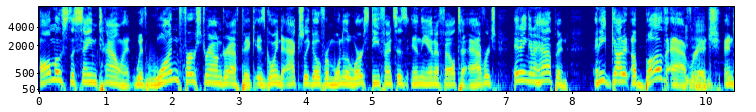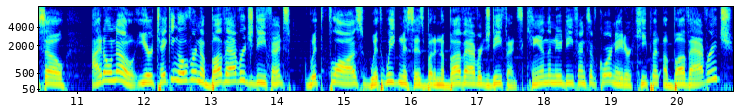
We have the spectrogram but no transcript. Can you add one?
almost the same talent with one first round draft pick is going to actually go from one of the worst defenses in the NFL to average. It ain't going to happen. And he got it above average. And so I don't know. You're taking over an above average defense with flaws, with weaknesses, but an above average defense. Can the new defensive coordinator keep it above average?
